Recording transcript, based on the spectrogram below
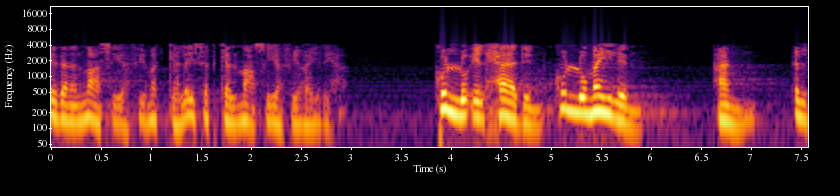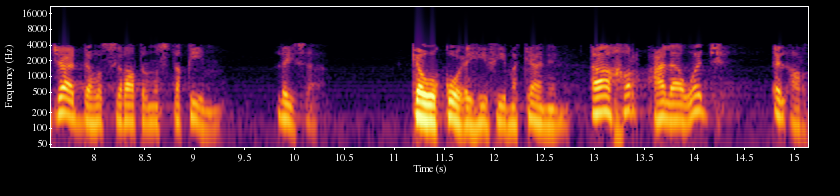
إذا المعصية في مكة ليست كالمعصية في غيرها. كل إلحاد كل ميل عن الجادة والصراط المستقيم ليس كوقوعه في مكان آخر على وجه الأرض.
